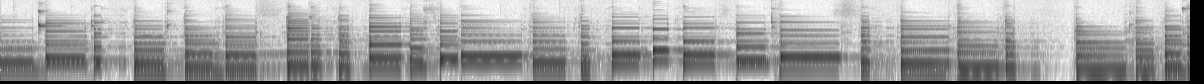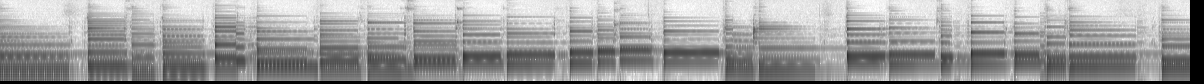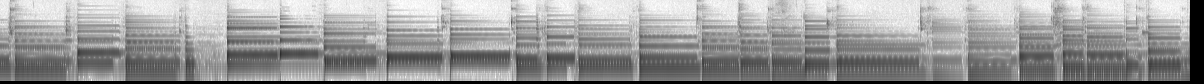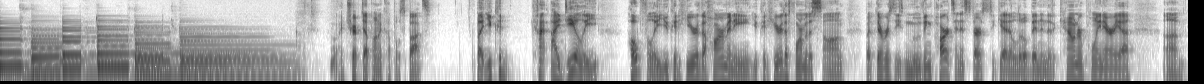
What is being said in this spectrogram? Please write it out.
Tripped up on a couple spots. But you could ideally, hopefully, you could hear the harmony, you could hear the form of the song, but there was these moving parts, and it starts to get a little bit into the counterpoint area. Um,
